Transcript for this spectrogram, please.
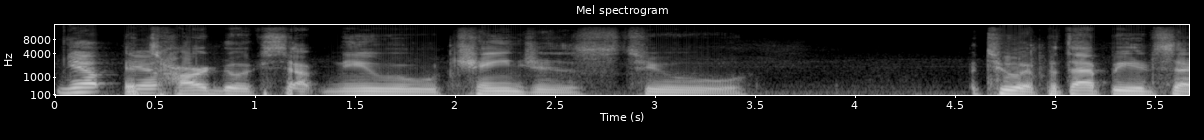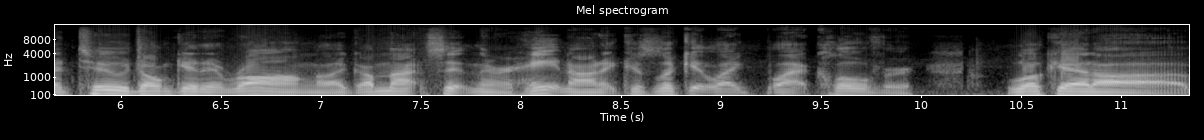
Yep. it's yep. hard to accept new changes to to it but that being said too don't get it wrong like i'm not sitting there hating on it because look at like black clover look at uh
